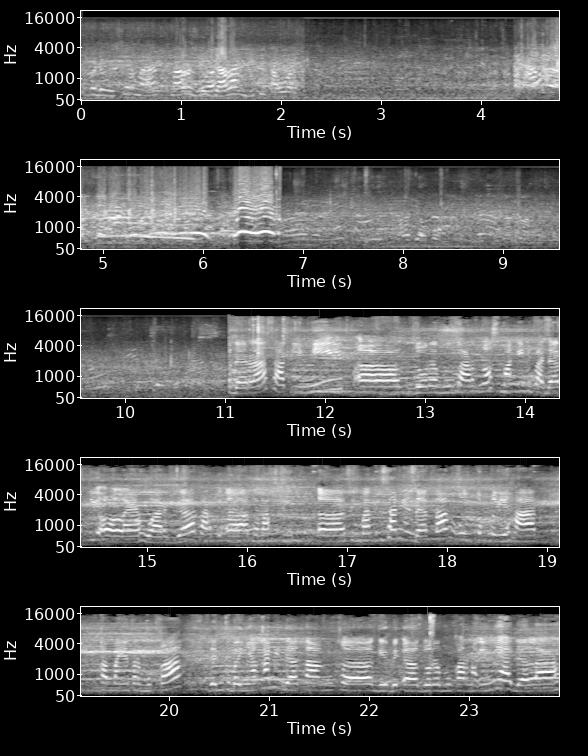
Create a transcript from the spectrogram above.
Gue diusir mas, malu jalan gitu tau Saudara, saat ini uh, Gelora Bung Karno semakin dipadati oleh warga parti, uh, atau uh, simpatisan yang datang untuk melihat kampanye terbuka dan kebanyakan yang datang ke GB, uh, Gelora Bung Karno ini adalah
